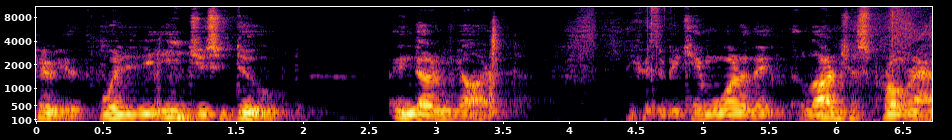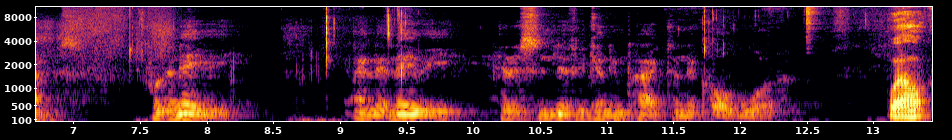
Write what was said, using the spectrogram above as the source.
period? What did the Aegis do in that regard? Because it became one of the largest programs for the Navy, and the Navy had a significant impact on the Cold War. Well,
